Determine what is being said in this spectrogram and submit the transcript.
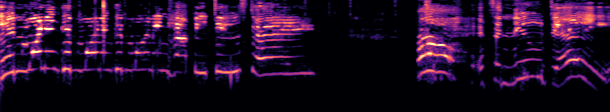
morning, good morning, good morning. Happy Tuesday. Oh, it's a new day,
